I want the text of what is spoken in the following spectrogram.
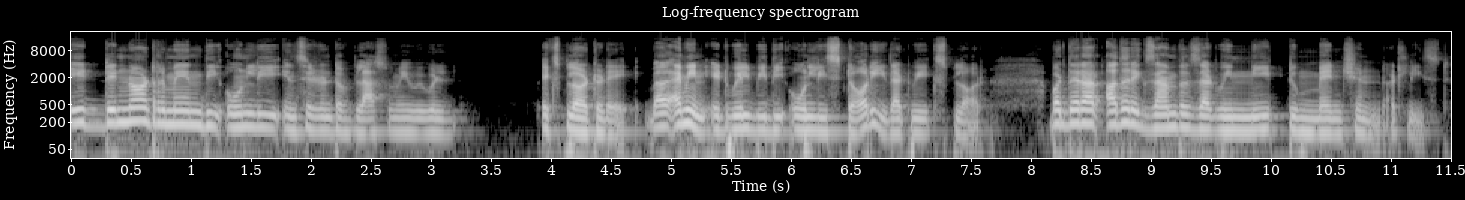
it did not remain the only incident of blasphemy we will explore today. I mean, it will be the only story that we explore. But there are other examples that we need to mention at least.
